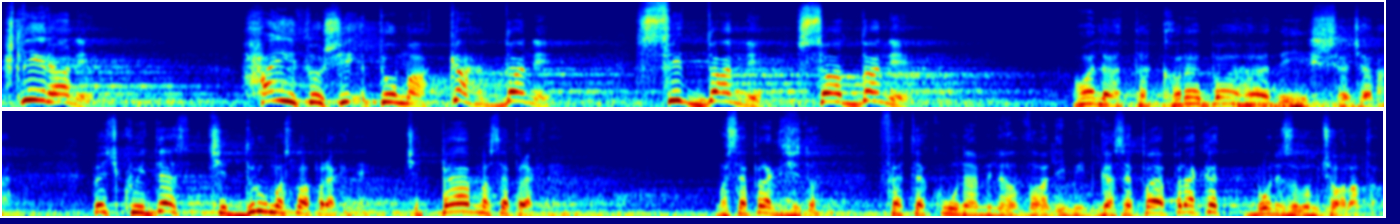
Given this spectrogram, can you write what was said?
Shlir hani. Hajthu shituma, kah doni, si doni, sa doni. Wala taqraba hadhihi ash-shajara. Veç kujdes qit dru mos ma prekni, qit pemë mos e prekni. Mos e prekni çdo. Fa takuna min adh-dhalimin. Ngase po e prekët, boheni zullumqarë atë.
